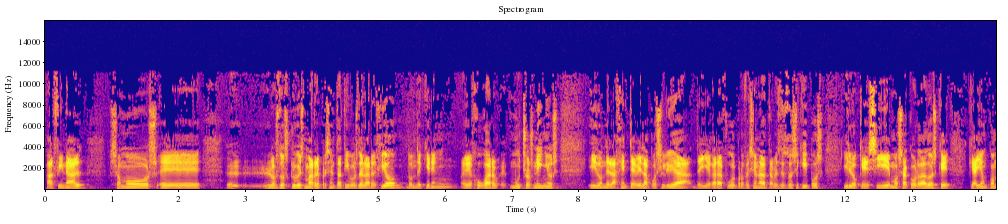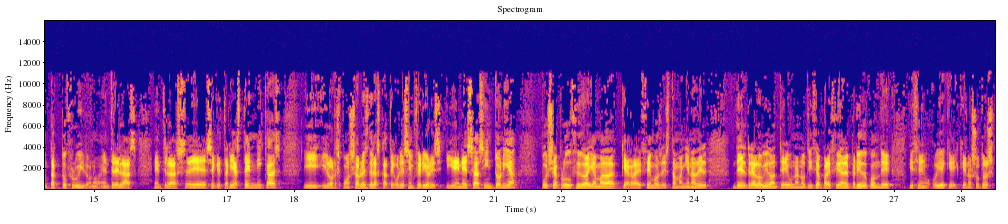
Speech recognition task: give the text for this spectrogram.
al final somos eh, los dos clubes más representativos de la región, donde quieren eh, jugar muchos niños y donde la gente ve la posibilidad de llegar al fútbol profesional a través de estos equipos. Y lo que sí hemos acordado es que, haya un contacto fluido ¿no? entre las, entre las eh, secretarías técnicas y, los responsables de las categorías inferiores. Y en esa sintonía, pues se ha producido la llamada que agradecemos de esta mañana del, del Real Oviedo ante una noticia aparecida en el periódico donde dicen, oye, que, que nosotros,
